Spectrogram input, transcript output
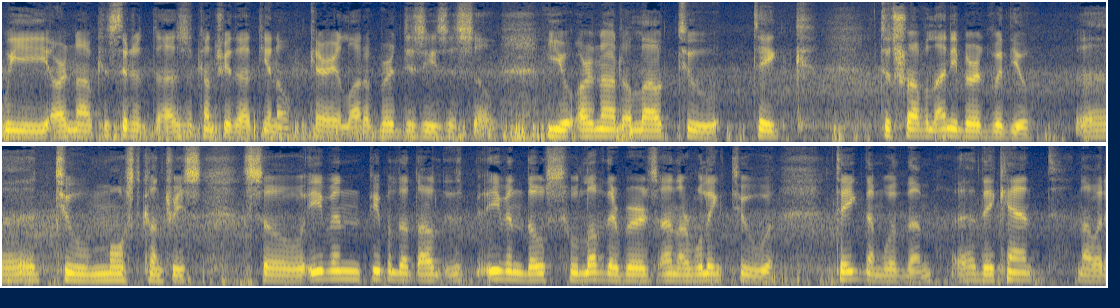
We are now considered as a country that you know carry a lot of bird diseases. So you are not allowed to take to travel any bird with you uh, to most countries. So even people that are, even those who love their birds and are willing to take them with them, uh, they can't nowadays.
